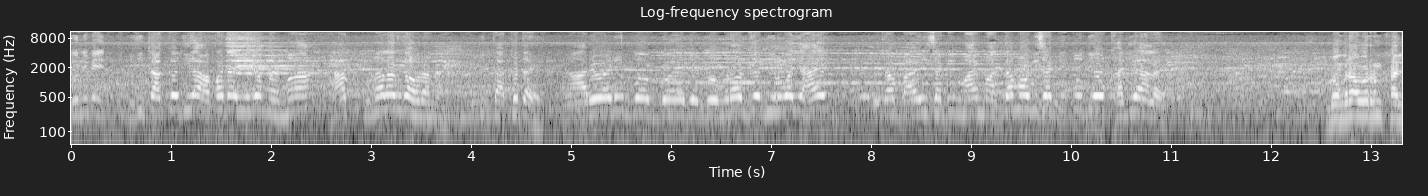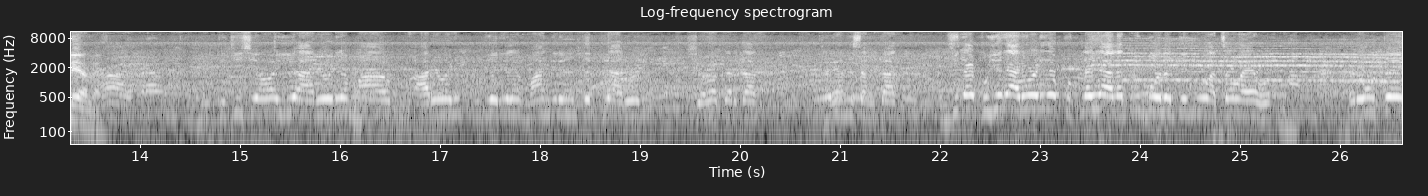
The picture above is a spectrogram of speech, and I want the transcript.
हिची ताकद ही अपाट आहे हिचा महिमा हा कुणालाच गावला नाही. ही ताकद आहे. आणि आरेवाडी डोंगरावर जो गिरवाजी आहे एका बाईसाठी माय माता माऊलीसाठी तो देव खाली आलाय. डोंगरावरून खाली आलाय. हा. त्याची सेवा ही आरेवाडी मा आरेवाडी पुजारीला मान दिल्यानंतर ती आरेवाडी सेवा करतात. खऱ्यानं सांगतात. जी काय पुजारी आरेवाडीचा कुठलाही आला तरी बोलत त्याची वाचा वाया होत नाही. खरं होतंय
